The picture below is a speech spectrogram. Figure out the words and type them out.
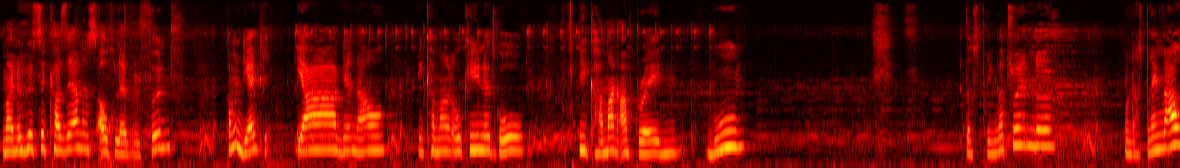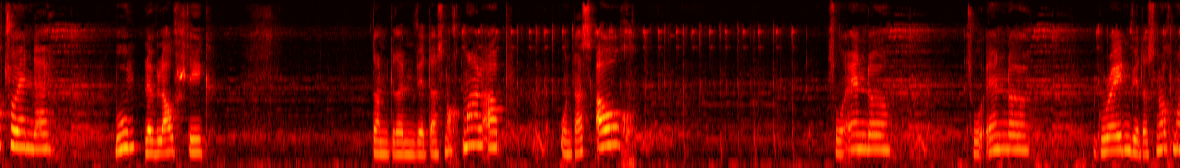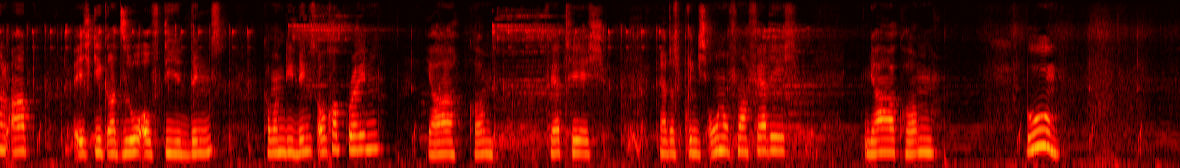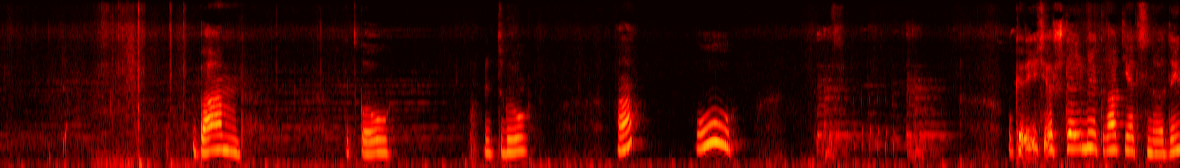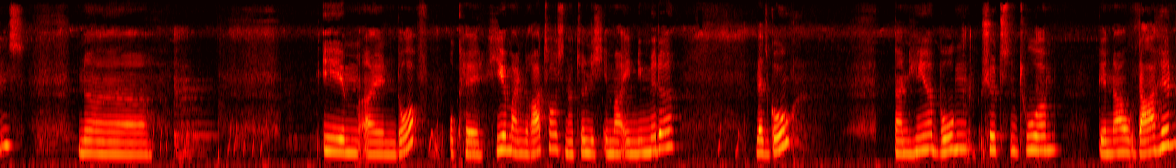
meine höchste Kaserne ist auch Level 5. Kann man die eigentlich ja, genau. Die kann man, okay, let's go. Die kann man upgraden. Boom. Das bringen wir zu Ende. Und das bringen wir auch zu Ende. Boom, Levelaufstieg. Dann grennen wir das nochmal ab. Und das auch. Zu Ende. Zu Ende graden wir das nochmal ab. Ich gehe gerade so auf die Dings. Kann man die Dings auch upgraden? Ja, komm. Fertig. Ja, das bringe ich auch noch mal fertig. Ja, komm. Boom. Bam. Let's go. Let's go. Huh? Uh. Okay, ich erstelle mir gerade jetzt eine Dings. Eine. Eben ein Dorf. Okay, hier mein Rathaus. Natürlich immer in die Mitte. Let's go. Dann hier Bogenschützenturm. Genau dahin.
